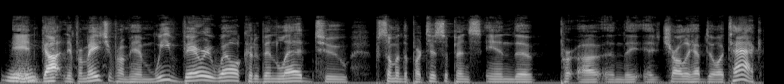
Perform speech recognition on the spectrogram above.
mm-hmm. and gotten information from him, we very well could have been led to some of the participants in the uh, in the uh, Charlie Hebdo attack.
